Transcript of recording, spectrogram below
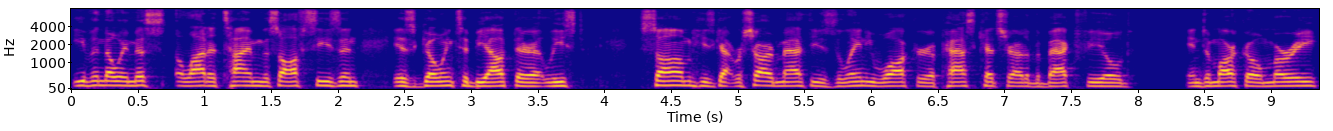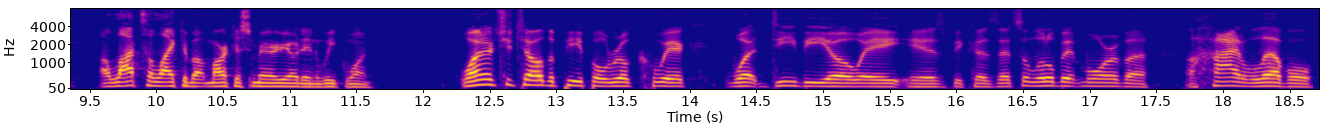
even though he missed a lot of time this offseason, is going to be out there at least some. He's got Rishard Matthews, Delanie Walker, a pass catcher out of the backfield, and DeMarco Murray. A lot to like about Marcus Mariota in week one. Why don't you tell the people real quick what DVOA is? Because that's a little bit more of a, a high level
